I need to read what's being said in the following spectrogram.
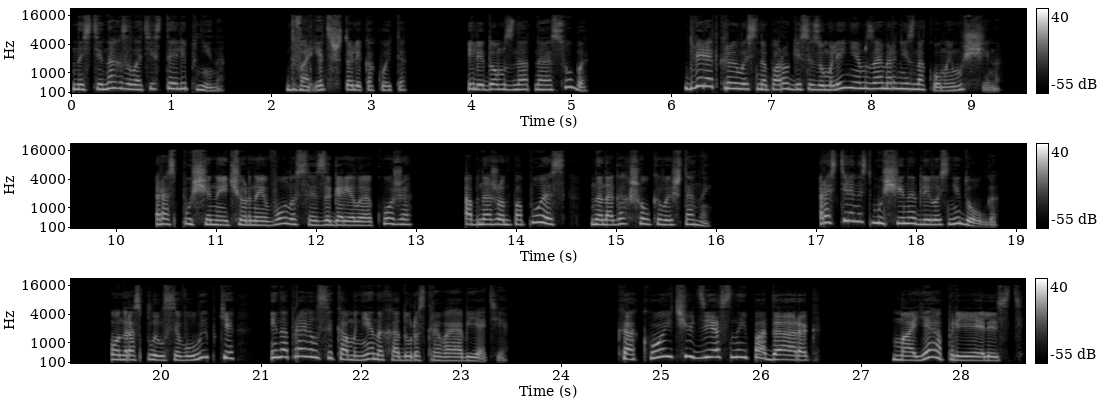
На стенах золотистая лепнина. Дворец, что ли, какой-то? Или дом знатной особы? Дверь открылась, на пороге с изумлением замер незнакомый мужчина. Распущенные черные волосы, загорелая кожа, обнажен по пояс, на ногах шелковые штаны. Растерянность мужчины длилась недолго. Он расплылся в улыбке и направился ко мне, на ходу раскрывая объятия. «Какой чудесный подарок!» Моя прелесть!»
